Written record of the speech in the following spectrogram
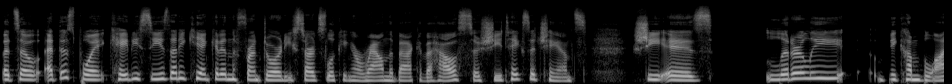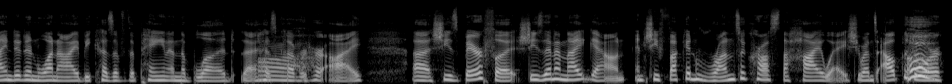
But so at this point, Katie sees that he can't get in the front door and he starts looking around the back of the house. So she takes a chance. She is literally become blinded in one eye because of the pain and the blood that has covered her eye. Uh, she's barefoot. She's in a nightgown and she fucking runs across the highway. She runs out the door,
